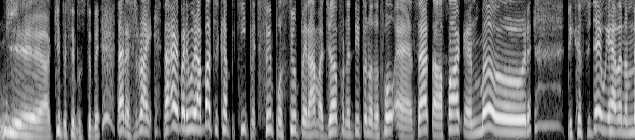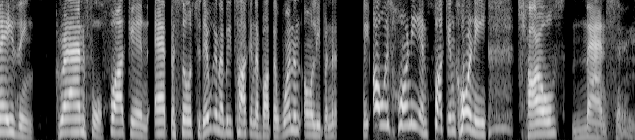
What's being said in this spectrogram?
Yeah, keep it simple, stupid. That is right. Now, everybody, we're about to keep- it simple, stupid. I'm gonna jump from the deep end of the pool and set the fucking mood because today we have an amazing, grand, full fucking episode. Today we're gonna be talking about the one and only, but not only, always horny and fucking corny, Charles Manson.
